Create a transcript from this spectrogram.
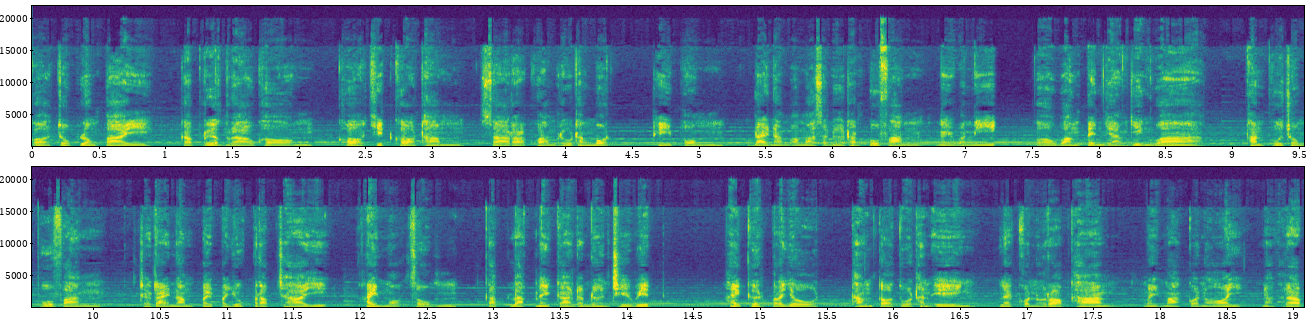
ก็จบลงไปกับเรื่องราวของข้อคิดข้อธรรม สาระความรู้ทั้งหมด ที่ผมได้นำเอามาเสนอท่านผู้ฟังในวันนี้ ก็หวังเป็นอย่างยิ่งว่าท่านผู้ชมผู้ฟัง จะได้นำไปประยุกต์ปรับใช้ให้เหมาะสมกับหลักในการดำเนินชีวิต ให้เกิดประโยชน์ทั้งต่อตัวท่านเองและคนรอบข้างไม่มากก็น้อยนะครับ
